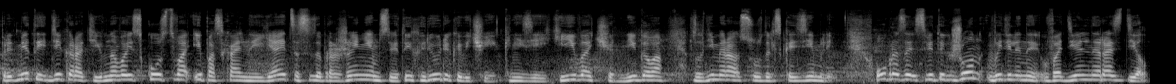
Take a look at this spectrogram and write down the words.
предметы декоративного искусства и пасхальные яйца с изображением святых Рюриковичей, князей Киева, Чернигова, Владимира Суздальской земли. Образы святых жен выделены в отдельный раздел.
